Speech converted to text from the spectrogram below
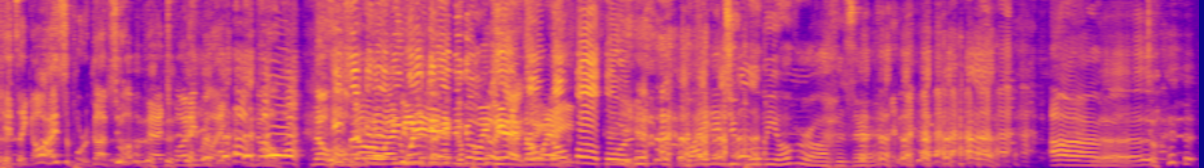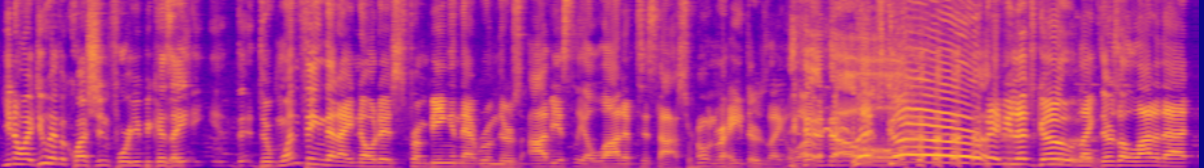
kid's like, oh, I support cops too. I'm a badge buddy. We're like, no, no, He's oh, looking no. at I me, mean, winking it at me, going, completely yeah, goes don't, away." don't fall for it. Why did you pull me over, officer? um, you know, I do have a question for you because I, the, the one thing that I noticed from being in that room, there's obviously a lot of testosterone, right? There's like a lot. Of, No. Let's go, baby, let's go. Like, there's a lot of that.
